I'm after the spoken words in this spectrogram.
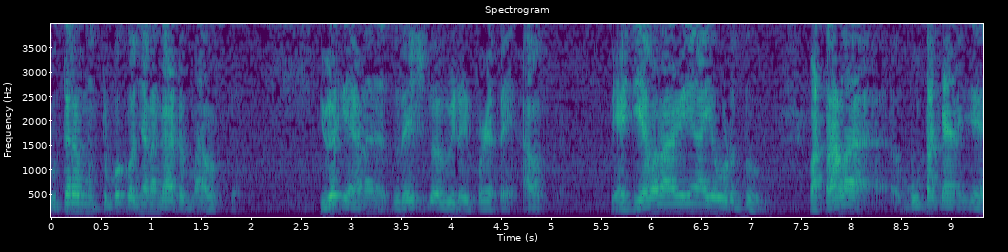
ഉത്തരം മുട്ടുമ്പോൾ കൊഞ്ഞനം കാട്ടുന്ന അവസ്ഥ. ഇതൊക്കെയാണ് സുരേഷ് ഗോപിയുടെ ഇപ്പോഴത്തെ അവസ്ഥ. ദേശീയ പതാകയുമായി ഓടുന്നു. പട്ടാള ബൂട്ടൊക്കെ അണിഞ്ഞ്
